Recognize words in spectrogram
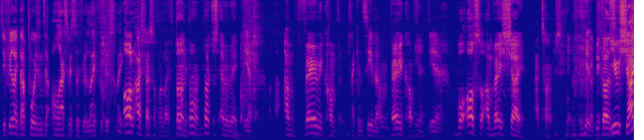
So you feel like that pours into all aspects of your life, or just like, All aspects of my life, not Yeah. not, not just MMA. yeah, I'm very confident. I can see that. I'm very confident. Yeah. but also I'm very shy at times because you shy?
